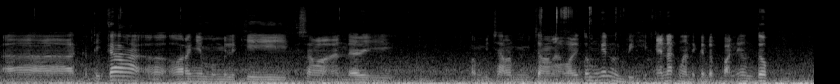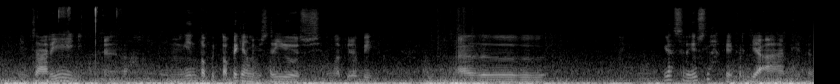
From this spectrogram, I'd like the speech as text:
uh, ketika uh, orang yang memiliki kesamaan dari pembicaraan-pembicaraan awal itu mungkin lebih enak nanti ke depannya untuk mencari uh, mungkin topik-topik yang lebih serius yang lebih lebih uh, ya serius lah kayak kerjaan gitu.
